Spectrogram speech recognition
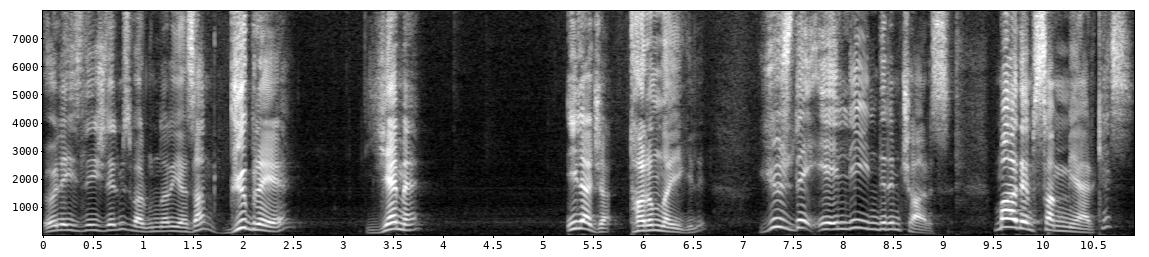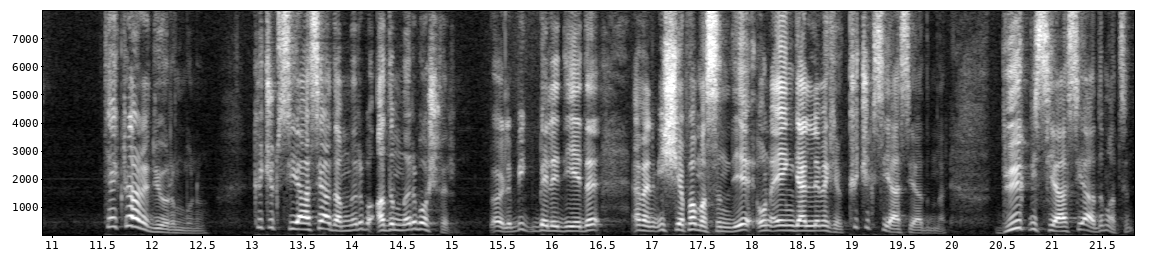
öyle izleyicilerimiz var bunları yazan gübreye, yeme, ilaca, tarımla ilgili yüzde elli indirim çağrısı. Madem samimi herkes tekrar ediyorum bunu. Küçük siyasi adamları adımları boş verin. Böyle bir belediyede efendim iş yapamasın diye onu engellemek için küçük siyasi adımlar. Büyük bir siyasi adım atın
